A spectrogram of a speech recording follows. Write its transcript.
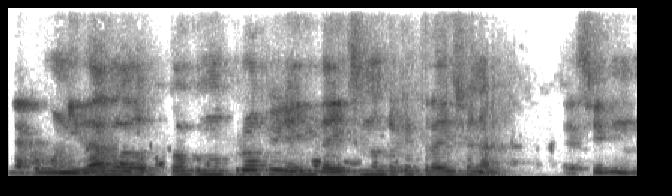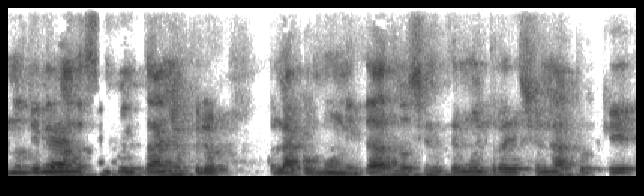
la comunidad lo adoptó como un propio y ahí, de ahí se nombre que es tradicional. Es decir, no tiene más de 50 años, pero la comunidad lo siente muy tradicional porque,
